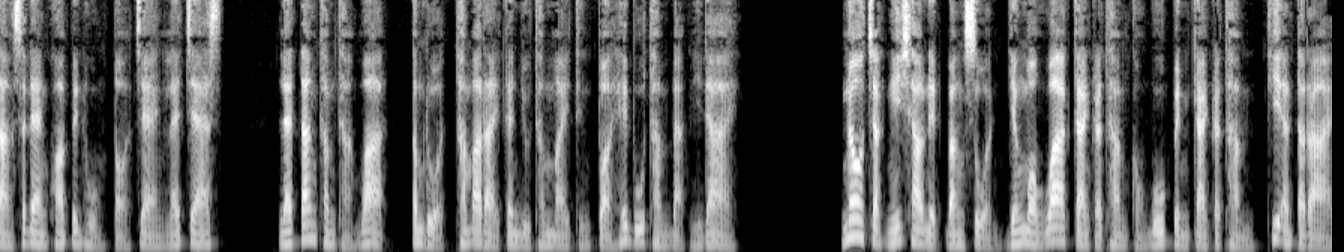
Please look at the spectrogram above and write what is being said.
ต่างแสดงความเป็นห่วงต่อแจงและแจ๊สและตั้งคำถามว่าตำรวจทำอะไรกันอยู่ทำไมถึงปล่อยให้บูทำแบบนี้ได้ นอกจากนี้ชาวเน็ตบางส่วนยังมองว่าการกระทำของบูเป็นการกระทำที่อันตราย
